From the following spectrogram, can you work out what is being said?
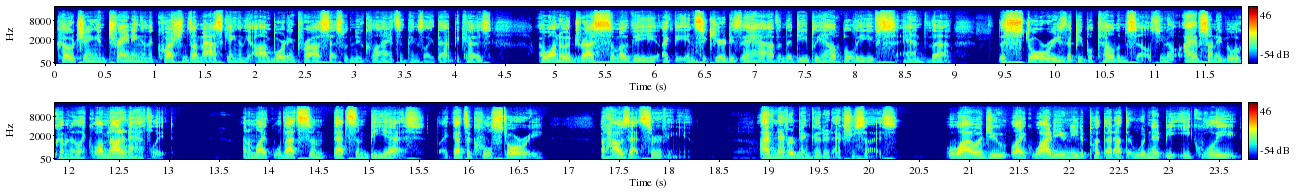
coaching and training and the questions I'm asking and the onboarding process with new clients and things like that because I want to address some of the like the insecurities they have and the deeply held beliefs and the the stories that people tell themselves. You know, I have some people who come in and like, "Well, I'm not an athlete," and I'm like, "Well, that's some that's some BS. Like, that's a cool story, but how is that serving you? Yeah. I've never been good at exercise. Well, why would you like? Why do you need to put that out there? Wouldn't it be equally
